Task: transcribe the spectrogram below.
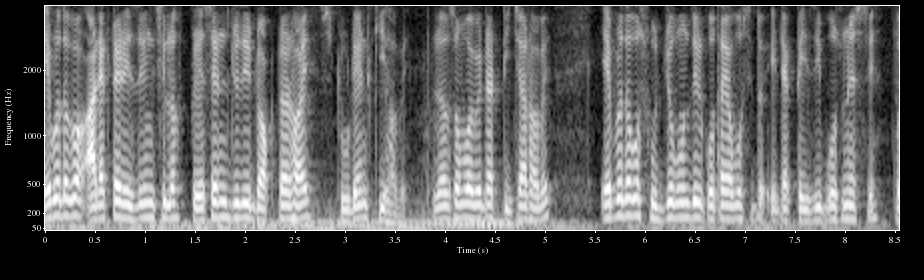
এরপর দেখো আরেকটা রিজনিং ছিল প্রেসেন্ট যদি ডক্টর হয় স্টুডেন্ট কী হবে? তো যত সম্ভব এটা টিচার হবে। এরপর দেখো সূর্য মন্দির কোথায় অবস্থিত, এটা একটা ইজি প্রশ্ন এসছে। তো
